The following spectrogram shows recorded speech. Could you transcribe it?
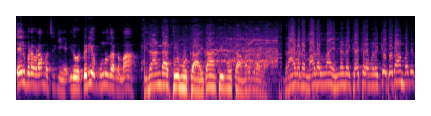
செயல்பட விடாம வச்சிருக்கீங்க. இது ஒரு பெரிய முன்னுதாரணமா? இதான்டா திமுக இதான் திமுக. மறந்துடாத திராவிட மாடல்னா என்னன்னு கேட்கறவங்களுக்கு இதுதான் பதில்.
